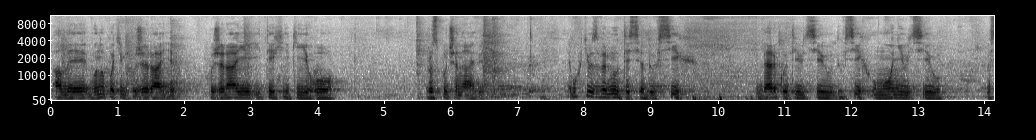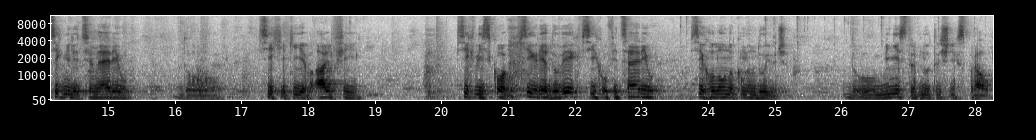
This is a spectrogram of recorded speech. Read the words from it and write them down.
але воно потім пожирає, пожирає і тих, які його розпочинають. Я б хотів звернутися до всіх беркутівців, до всіх омонівців, до всіх міліціонерів, до всіх, які є в Альфі, всіх військових, всіх рядових, всіх офіцерів, всіх головнокомандуючих, до міністра внутрішніх справ,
